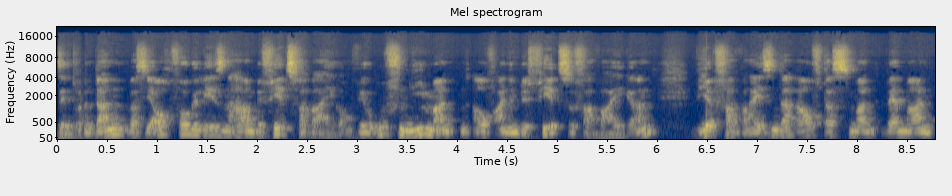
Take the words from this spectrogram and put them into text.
sind. Und dann, was Sie auch vorgelesen haben, Befehlsverweigerung. Wir rufen niemanden auf, einen Befehl zu verweigern. Wir verweisen darauf, dass man, wenn man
